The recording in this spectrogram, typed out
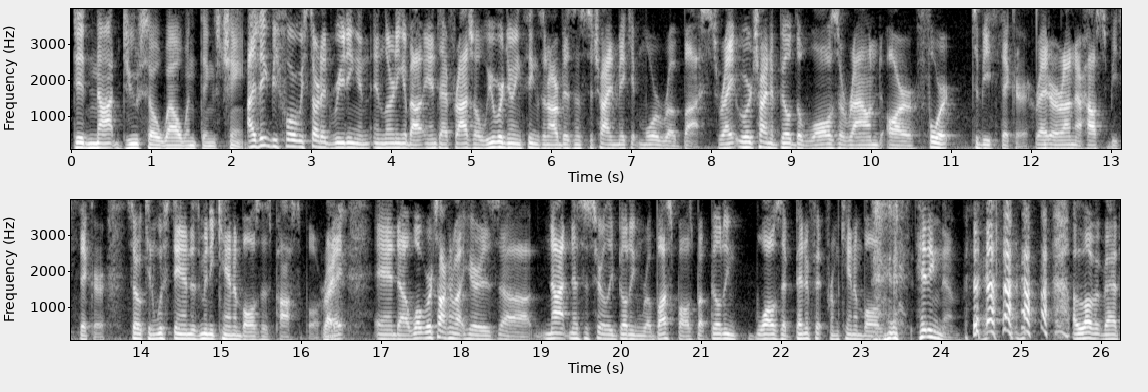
did not do so well when things changed. I think before we started reading and, and learning about anti fragile, we were doing things in our business to try and make it more robust, right? We were trying to build the walls around our fort to be thicker, right? Or around our house to be thicker. So it can withstand as many cannonballs as possible, right? Right. And uh, what we're talking about here is uh, not necessarily building robust balls, but building walls that benefit from cannonballs hitting them. I love it, man.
